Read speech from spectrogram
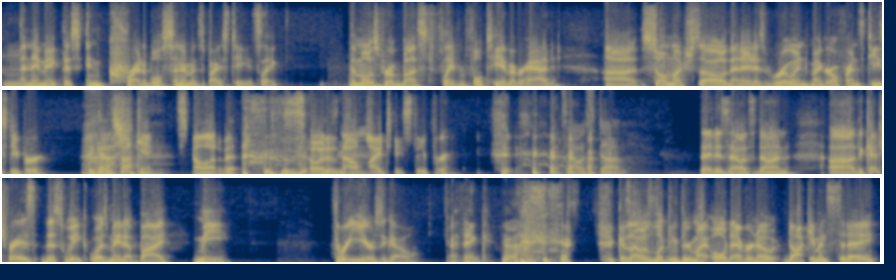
mm. and they make this incredible cinnamon spice tea. It's like the most robust, flavorful tea I've ever had. Uh, so much so that it has ruined my girlfriend's tea steeper because she can't smell out of it. so it is now my tea steeper. That's how it's done. That is how it's done. Uh, the catchphrase this week was made up by me three years ago, I think, because I was looking through my old Evernote documents today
